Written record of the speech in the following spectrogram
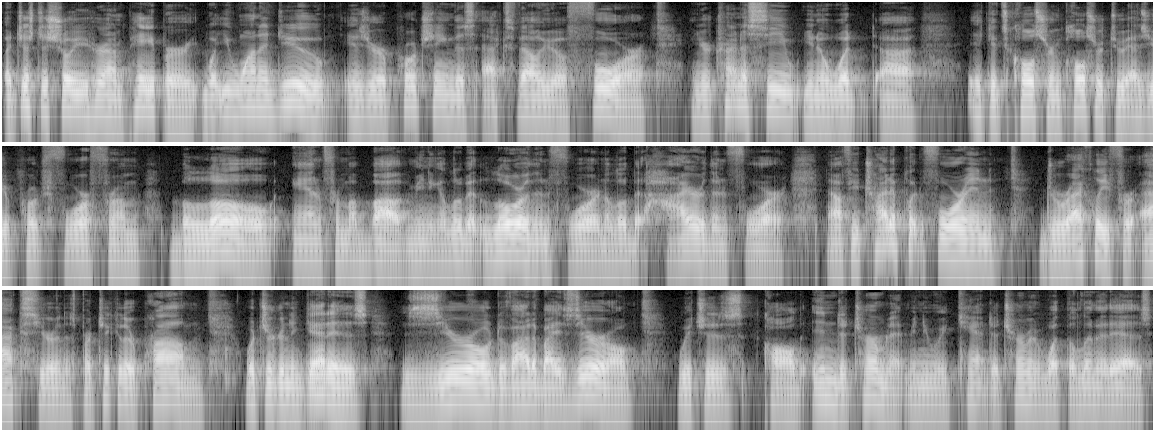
but just to show you here on paper, what you want to do is you're approaching this x value of 4, and you're trying to see, you know, what... Uh, it gets closer and closer to as you approach 4 from below and from above, meaning a little bit lower than 4 and a little bit higher than 4. Now, if you try to put 4 in directly for x here in this particular problem, what you're going to get is 0 divided by 0, which is called indeterminate, meaning we can't determine what the limit is.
